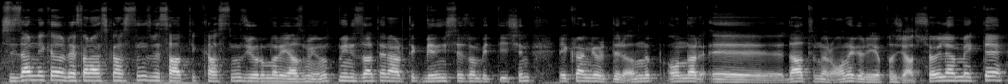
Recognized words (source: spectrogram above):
Sizler ne kadar referans kastınız ve saatlik kastınız yorumlara yazmayı unutmayınız. Zaten artık birinci sezon bittiği için ekran görüntüleri alınıp onlar e, dağıtımları ona göre yapılacağı söylenmekte.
